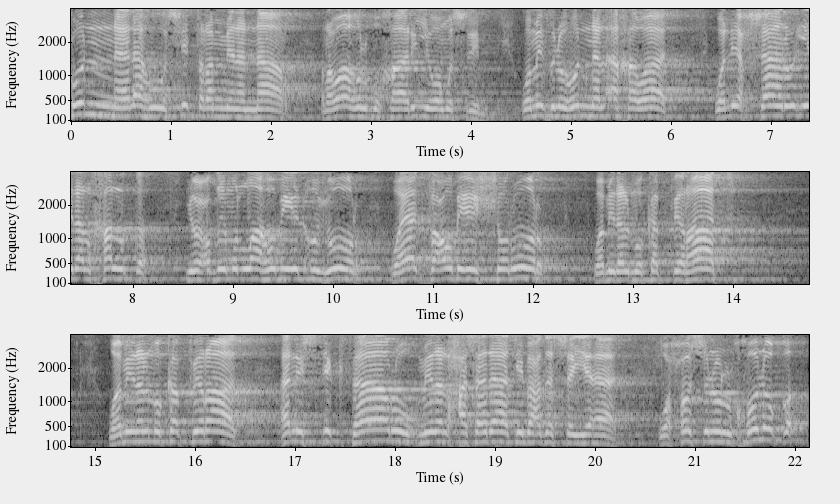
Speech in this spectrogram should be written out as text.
كن له سترا من النار. رواه البخاري ومسلم. ومثلهن الأخوات والإحسان إلى الخلق يعظم الله به الأجور ويدفع به الشرور. ومن المكفرات ومن المكفرات الاستكثار من الحسنات بعد السيئات. وحسن الخلق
